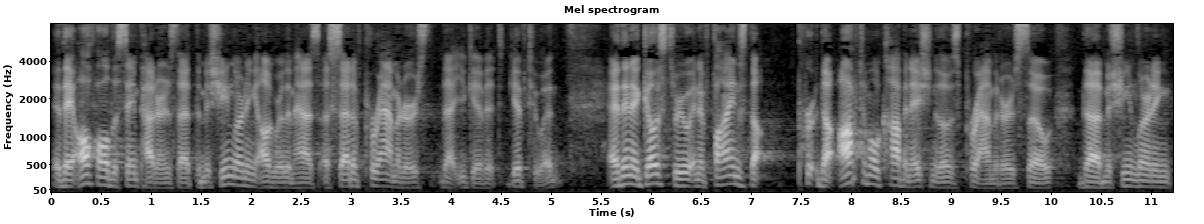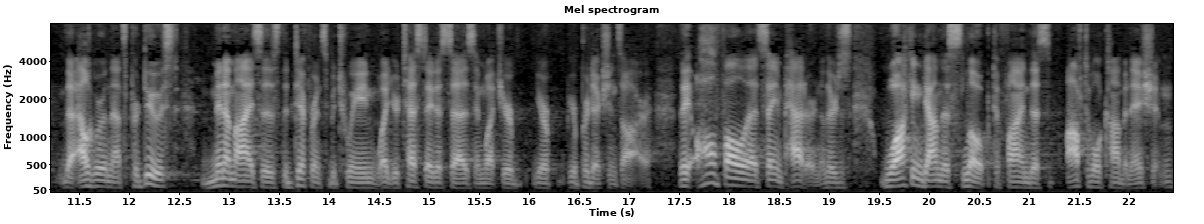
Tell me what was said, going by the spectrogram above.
they all follow the same patterns that the machine learning algorithm has a set of parameters that you give it, give to it. And then it goes through and it finds the, per, the optimal combination of those parameters. So the machine learning, the algorithm that's produced, minimizes the difference between what your test data says and what your, your, your predictions are. They all follow that same pattern. They're just walking down this slope to find this optimal combination.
